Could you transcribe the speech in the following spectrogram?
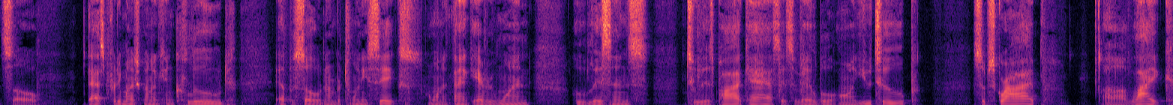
so that's pretty much going to conclude episode number 26. I want to thank everyone who listens to this podcast. It's available on YouTube. Subscribe, uh, like.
